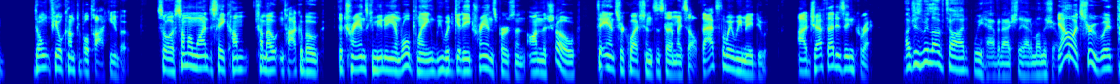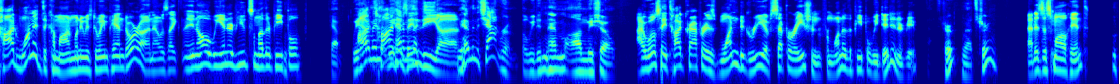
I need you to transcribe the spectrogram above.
don't feel comfortable talking about. So if someone wanted to say come come out and talk about the trans community and role playing, we would get a trans person on the show to answer questions instead of myself. That's the way we may do it. Uh, Jeff, that is incorrect. Much as we love Todd, we haven't actually had him on the show. Yeah, no, it's true. Uh, Todd wanted to come on when he was doing Pandora, and I was like, you know, we interviewed some other people. Yeah. We Todd, him in, Todd had is him in the. uh, we had him in the chat room, but we didn't have him on the show. I will say Todd Crapper is one degree of separation from one of the people we did interview. That's true. That's true. That is a small hint.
